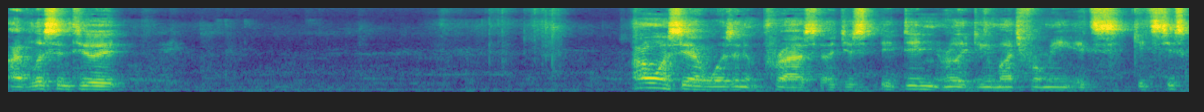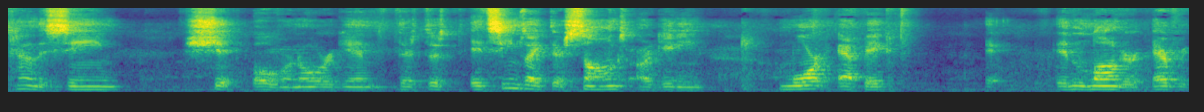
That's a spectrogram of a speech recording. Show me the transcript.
I've listened to it. I don't want to say I wasn't impressed. I just it didn't really do much for me. It's it's just kind of the same shit over and over again. There's, it seems like their songs are getting more epic and longer. Every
